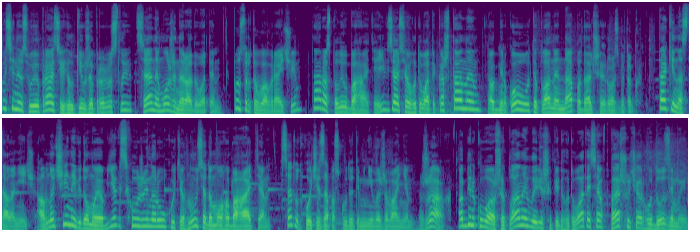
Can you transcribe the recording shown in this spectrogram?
Оцінив свою працю, гілки вже проросли, це не може не радувати. Посортував речі та розпалив багаття і взявся готувати каштани, обмірковувати плани на подальший розвиток. Так і настала ніч, а вночі невідомий об'єкт, схожий на руку, тягнувся до мого багаття. Все тут хоче запаскудити мені виживання. Жах. Обміркувавши плани, вирішив підготуватися в першу чергу до зими,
